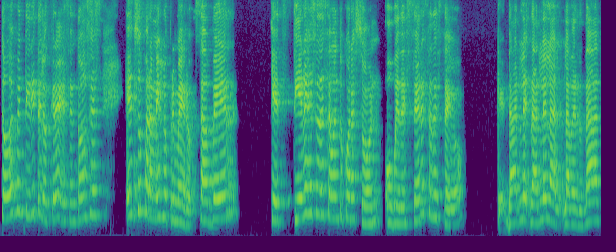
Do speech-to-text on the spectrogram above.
Todo es mentira y te lo crees. Entonces, eso para mí es lo primero, saber que tienes ese deseo en tu corazón, obedecer ese deseo, que darle, darle la, verdad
